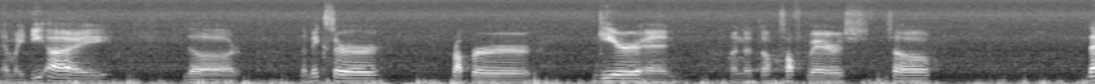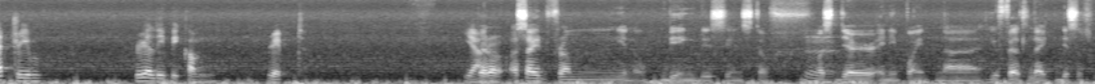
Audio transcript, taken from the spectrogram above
MIDI, the the mixer, proper gear and ano to, softwares. So that dream really become ripped. Yeah. Pero aside from, you know, being busy and stuff, was Mm. there any point na you felt like this was,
